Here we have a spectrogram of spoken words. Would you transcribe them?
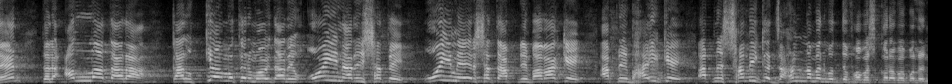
দেন, তাহলে আল্লাহ তাআলা কাল কিয়ামতের ময়দানে ওই নারীর সাথে, ওই মেয়ের সাথে আপনি বাবাকে, আপনি ভাইকে, আপনি স্বামীকে জাহান্নামের মধ্যে প্রবেশ করাবে বলেন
